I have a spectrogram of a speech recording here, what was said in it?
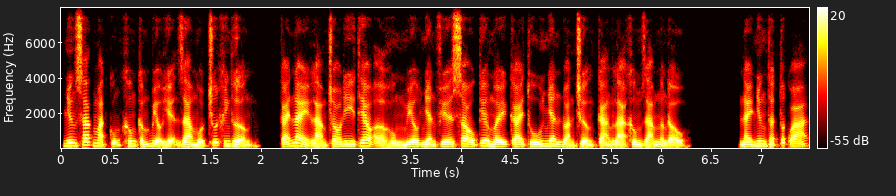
nhưng sắc mặt cũng không cấm biểu hiện ra một chút khinh thường. Cái này làm cho đi theo ở hùng miêu nhân phía sau kia mấy cái thú nhân đoàn trưởng càng là không dám ngẩng đầu. Này nhưng thật tốt quá.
